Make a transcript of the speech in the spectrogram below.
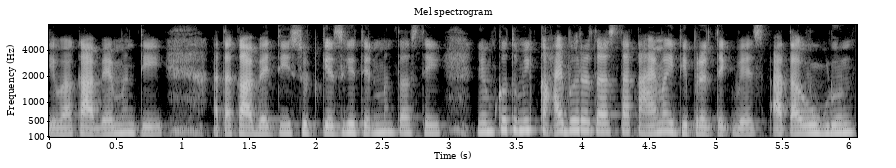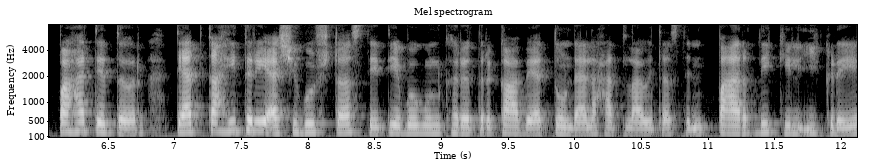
तेव्हा काव्या म्हणते आता काव्या ती सुटकेस घेते म्हणत असते. नेमकं तुम्ही काय भरत असता काय माहिती प्रत्येक वेळेस? आता उघडून पाहते तर त्यात काहीतरी अशी गोष्ट असते ते बघून खरं तर काव्यात तोंडाला हात लावत असते आणि देखील इकडे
